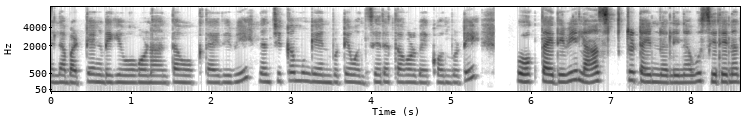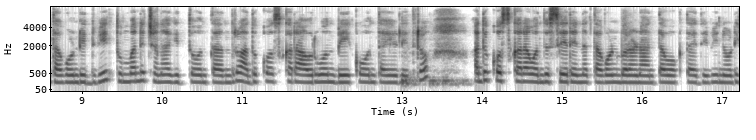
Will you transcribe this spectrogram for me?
ಎಲ್ಲ ಬಟ್ಟೆ ಅಂಗಡಿಗೆ ಹೋಗೋಣ ಅಂತ ಹೋಗ್ತಾ ಇದ್ದೀವಿ ನನ್ನ ಚಿಕ್ಕಮ್ಮಂಗೆ ಅಂದ್ಬಿಟ್ಟು ಒಂದು ಸೀರೆ ತಗೊಳ್ಬೇಕು ಅಂದ್ಬಿಟ್ಟು ಹೋಗ್ತಾ ಇದ್ದೀವಿ. ಲಾಸ್ಟ್ ಟೈಮ್ನಲ್ಲಿ ನಾವು ಸೀರೆನ ತಗೊಂಡಿದ್ವಿ. ತುಂಬಾ ಚೆನ್ನಾಗಿತ್ತು ಅಂತ ಅಂದರು. ಅದಕ್ಕೋಸ್ಕರ ಅವ್ರಿಗೊಂದು ಬೇಕು ಅಂತ ಹೇಳಿದರು. ಅದಕ್ಕೋಸ್ಕರ ಒಂದು ಸೀರೆನ ತಗೊಂಡು ಬರೋಣ ಅಂತ ಹೋಗ್ತಾ ಇದ್ದೀವಿ. ನೋಡಿ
